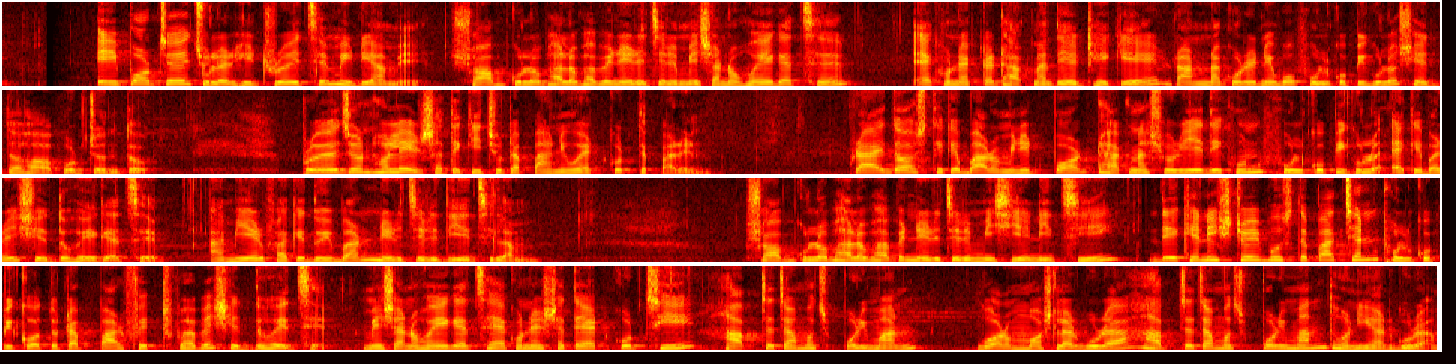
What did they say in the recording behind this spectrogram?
এই পর্যায়ে চুলার হিট রয়েছে মিডিয়ামে। সবগুলো ভালোভাবে নেড়েচেড়ে মেশানো হয়ে গেছে। এখন একটা ঢাকনা দিয়ে ঢেকে রান্না করে নেব ফুলকপিগুলো সেদ্ধ হওয়া পর্যন্ত। প্রয়োজন হলে এর সাথে কিছুটা পানিও অ্যাড করতে পারেন। প্রায় দশ থেকে বারো মিনিট পর ঢাকনা সরিয়ে দেখুন ফুলকপিগুলো একেবারেই সেদ্ধ হয়ে গেছে। আমি এর ফাঁকে দুইবার নেড়েচেড়ে দিয়েছিলাম। সবগুলো ভালোভাবে নেড়েচেড়ে মিশিয়ে নিচ্ছি। দেখে নিশ্চয়ই বুঝতে পাচ্ছেন ফুলকপি কতটা পারফেক্টভাবে সেদ্ধ হয়েছে। মেশানো হয়ে গেছে, এখন এর সাথে অ্যাড করছি হাফ চা চামচ পরিমাণ গরম মশলার গুঁড়া, হাফ চা চামচ পরিমাণ ধনিয়ার গুঁড়া।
